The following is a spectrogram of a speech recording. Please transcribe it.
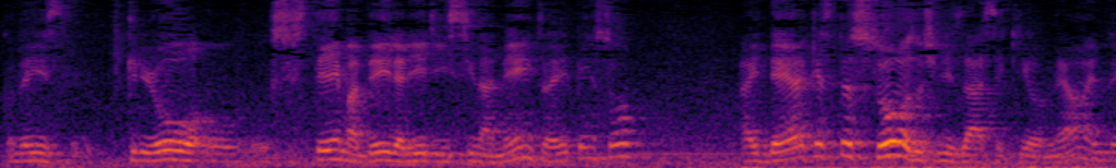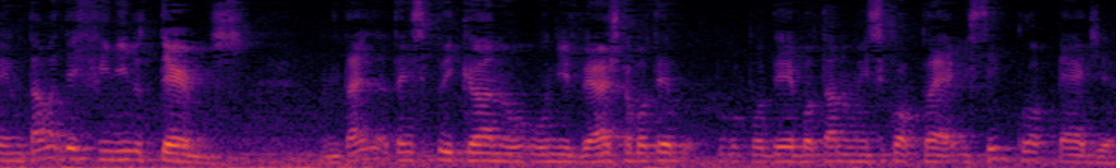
quando ele criou o, o, sistema dele ali de ensinamento, ele pensou a ideia era que as pessoas utilizassem aquilo, né? Ele não estava definindo termos, não está tá explicando o universo para poder, poder botar numa enciclopédia. enciclopédia.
